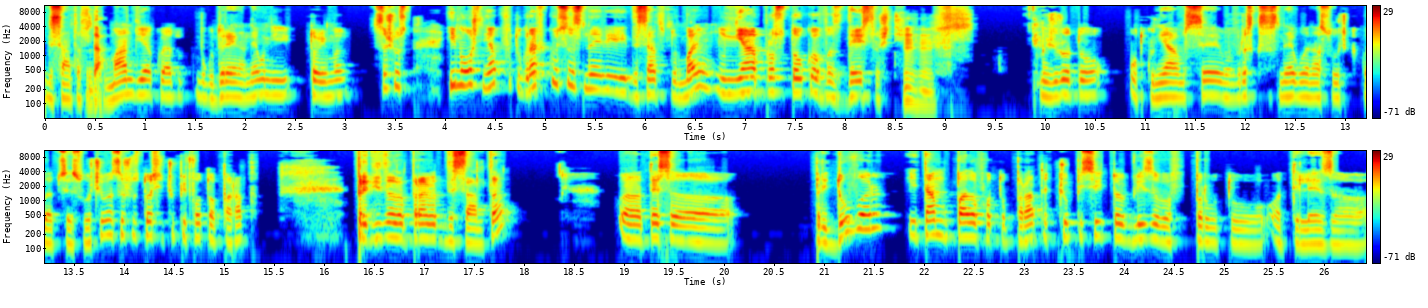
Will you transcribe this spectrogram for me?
десанта в Нормандия, да. която благодарение на него ни, той има Всъщност има още няколко фотографии, които са снели десанта в Нормандия, но няма просто толкова въздействащи. Mm-hmm. Между другото, отклонявам се във връзка с него една случка, която се е случила. Всъщност той си чупи фотоапарат преди да направят десанта. Те са при Дувър и там пада фотоапарата, чупи се и той влиза в първото ателе за,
